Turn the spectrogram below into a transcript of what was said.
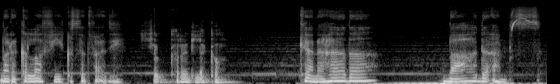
بارك الله فيك أستاذ فادي. شكرا لكم. كان هذا بعد أمس.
